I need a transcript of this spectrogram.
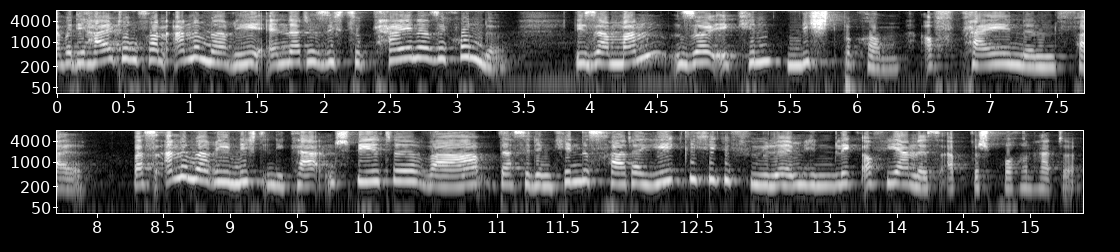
aber die Haltung von Annemarie änderte sich zu keiner Sekunde. Dieser Mann soll ihr Kind nicht bekommen, auf keinen Fall. Was Annemarie nicht in die Karten spielte, war, dass sie dem Kindesvater jegliche Gefühle im Hinblick auf Jannis abgesprochen hatte.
